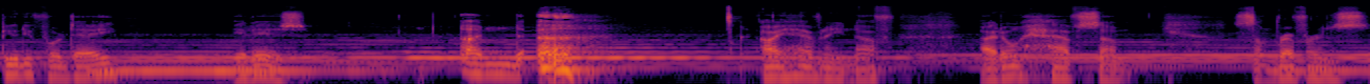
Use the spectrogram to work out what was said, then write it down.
beautiful day. It is, and I haven't enough. I don't have some some reference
